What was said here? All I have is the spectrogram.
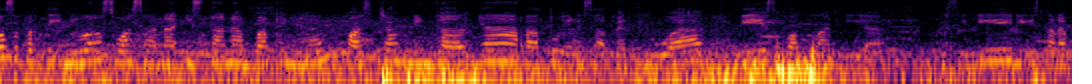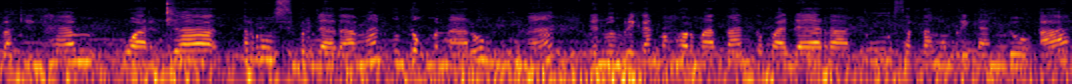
seperti inilah suasana Istana Buckingham pasca meninggalnya Ratu Elizabeth II di Skotlandia. Di sini di Istana Buckingham, warga terus berdatangan untuk menaruh bunga dan memberikan penghormatan kepada Ratu serta memberikan doa.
